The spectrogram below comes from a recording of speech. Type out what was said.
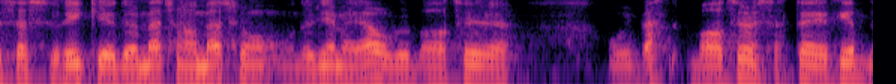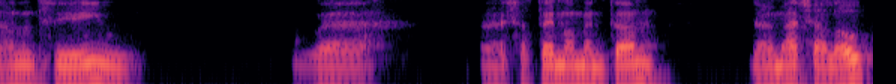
s'assurer que de match en match, on, devient meilleur. On veut bâtir euh, on veut bâtir un certain rythme dans une série ou, euh, un certain momentum d'un match à l'autre.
